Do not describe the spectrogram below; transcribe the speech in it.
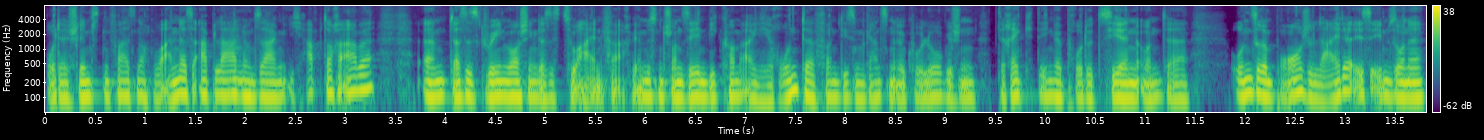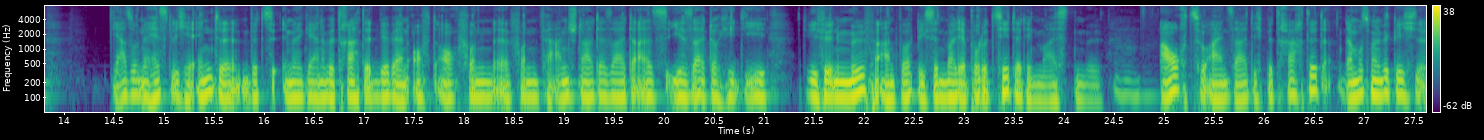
oder schlimmstenfalls noch woanders abladen mhm. und sagen, ich habe doch aber. Ähm, das ist Greenwashing, das ist zu einfach. Wir müssen schon sehen, wie kommen wir eigentlich runter von diesem ganzen ökologischen Dreck, den wir produzieren. Und äh, unsere Branche leider ist eben so eine ja, so eine hässliche Ente wird immer gerne betrachtet. Wir werden oft auch von, äh, von Veranstalterseite als ihr seid doch hier die die für den Müll verantwortlich sind, weil ihr produziert ja den meisten Müll. Mhm. Auch zu einseitig betrachtet. Da muss man wirklich, äh,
